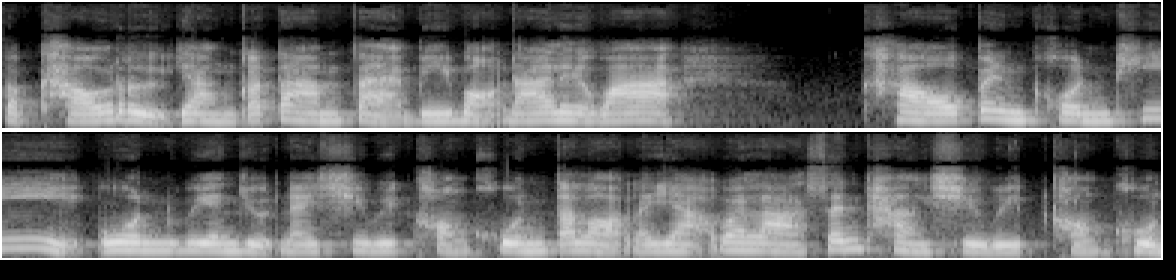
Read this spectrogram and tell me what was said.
กับเขาหรือยังก็ตามแต่บีบอกได้เลยว่า เขาเป็นคนที่วนเวียนอยู่ในชีวิตของคุณตลอดระยะเวลาเส้นทางชีวิตของคุณ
